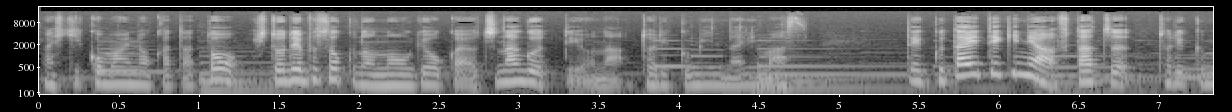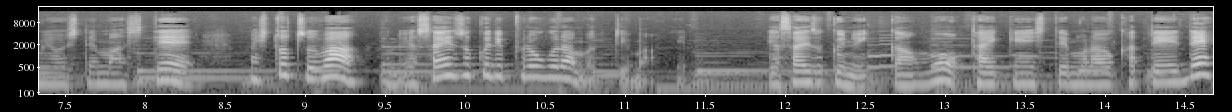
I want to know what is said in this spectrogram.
まあ、引きこもりの方と人手不足の農業界をつなぐっていうような取り組みになります。で具体的には2つ取り組みをしてまして、まあ、1つは野菜作りプログラムっていう、まあ、野菜作りの一環を体験してもらう過程で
